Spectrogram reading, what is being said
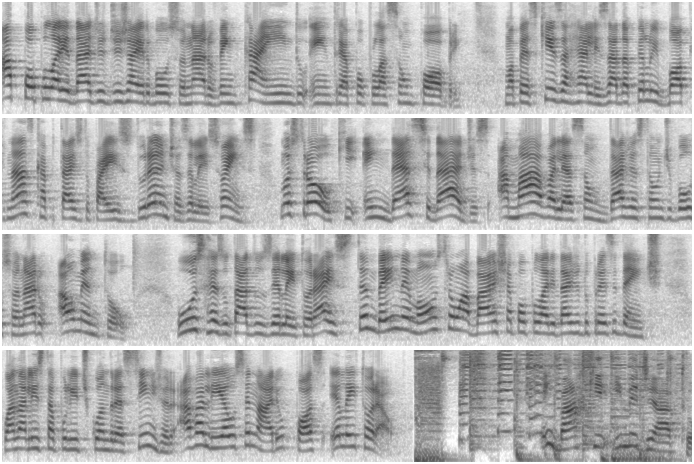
A popularidade de Jair Bolsonaro vem caindo entre a população pobre. Uma pesquisa realizada pelo IBOP nas capitais do país durante as eleições mostrou que em 10 cidades a má avaliação da gestão de Bolsonaro aumentou. Os resultados eleitorais também demonstram a baixa popularidade do presidente. O analista político André Singer avalia o cenário pós-eleitoral. Embarque imediato.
